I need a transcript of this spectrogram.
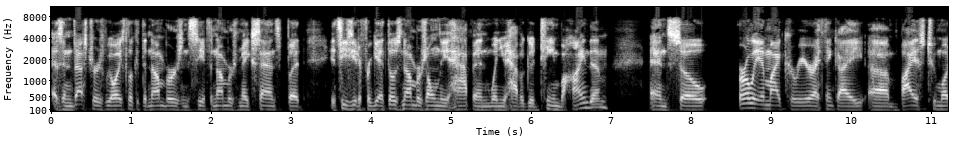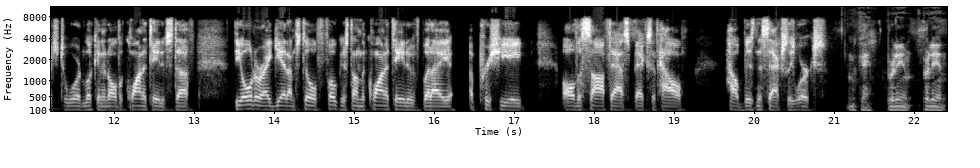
as investors, we always look at the numbers and see if the numbers make sense, but it's easy to forget those numbers only happen when you have a good team behind them. And so early in my career, I think I um, biased too much toward looking at all the quantitative stuff. The older I get, I'm still focused on the quantitative, but I appreciate all the soft aspects of how how business actually works. Okay, brilliant, brilliant.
